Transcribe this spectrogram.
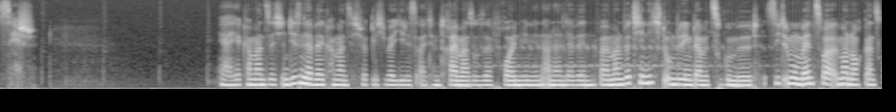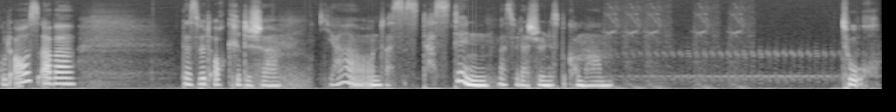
Sehr schön. Ja, hier kann man sich, in diesem Level kann man sich wirklich über jedes Item dreimal so sehr freuen wie in den anderen Leveln, weil man wird hier nicht unbedingt damit zugemüllt. Sieht im Moment zwar immer noch ganz gut aus, aber das wird auch kritischer. Ja, und was ist das denn, was wir da Schönes bekommen haben? Tuch.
